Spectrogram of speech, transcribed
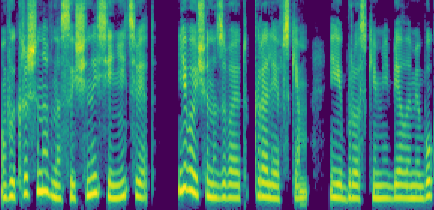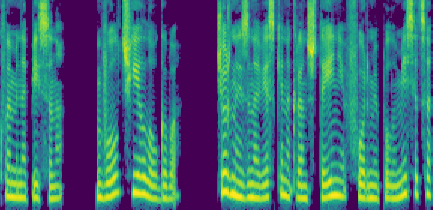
выкрашена в насыщенный синий цвет. Его еще называют королевским, и броскими белыми буквами написано «Волчье логово». Черные занавески на кронштейне в форме полумесяца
